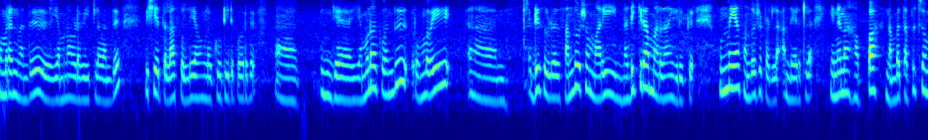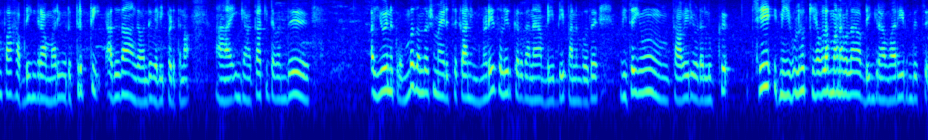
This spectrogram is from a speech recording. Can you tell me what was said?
குமரன் வந்து யமுனாவோட வீட்டில் வந்து விஷயத்தெல்லாம் சொல்லி அவங்கள கூட்டிகிட்டு போகிறது இங்கே யமுனாவுக்கு வந்து ரொம்பவே எப்படி சொல்கிறது சந்தோஷம் மாதிரி நடிக்கிற மாதிரி தான் இருக்குது உண்மையாக சந்தோஷப்படல அந்த இடத்துல. என்னென்னா அப்பா நம்ம தப்பிச்சோம்ப்பா அப்படிங்கிற மாதிரி ஒரு திருப்தி அதுதான் அங்கே வந்து வெளிப்படுத்தினான் இங்கே அக்கா கிட்ட வந்து ஐயோ எனக்கு ரொம்ப சந்தோஷமாயிடுச்சுக்கா நீ முன்னாடியே சொல்லியிருக்கிறதானே அப்படி இப்படி பண்ணும்போது விஜயும் காவேரியோட லுக்கு சே நீ இவ்வளோ கேவலமானவளா? அப்படிங்கிற மாதிரி இருந்துச்சு.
